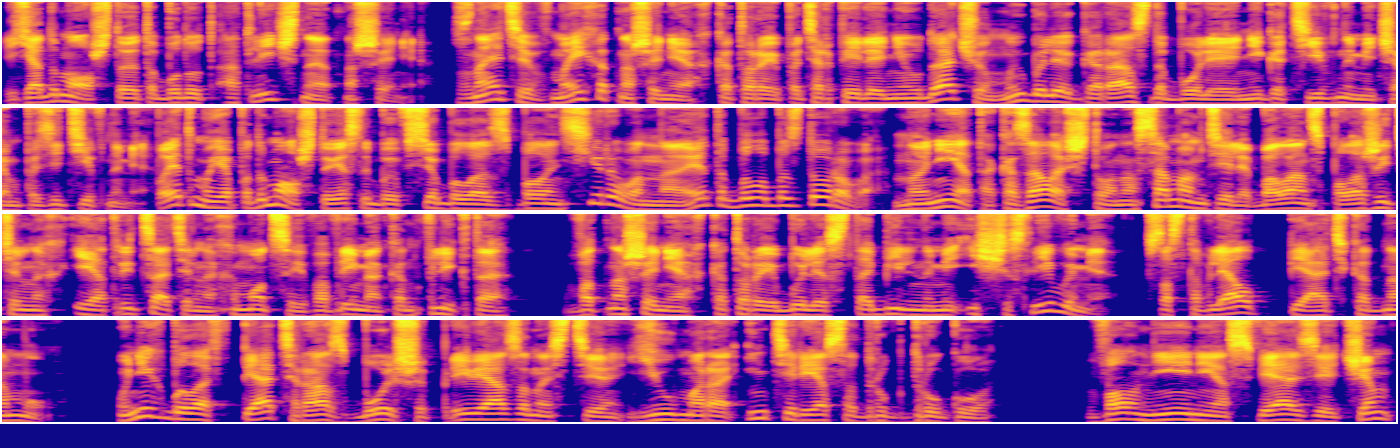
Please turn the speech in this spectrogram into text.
Я думал, что это будут отличные отношения. Знаете, в моих отношениях, которые потерпели неудачу, мы были гораздо более негативными, чем позитивными. Поэтому я подумал, что если бы все было сбалансировано, это было бы здорово. Но нет, оказалось, что на самом деле баланс положительных и отрицательных эмоций во время конфликта в отношениях, которые были стабильными и счастливыми, составлял 5 к 1. У них было в 5 раз больше привязанности, юмора, интереса друг к другу, волнения, связи, чем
